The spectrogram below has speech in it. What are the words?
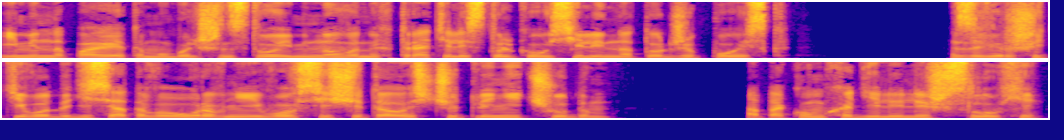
Именно поэтому большинство именованных тратили столько усилий на тот же поиск. Завершить его до десятого уровня и вовсе считалось чуть ли не чудом. О таком ходили лишь слухи.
